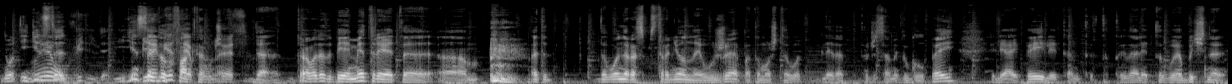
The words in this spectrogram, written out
Ну, единственное, ну, единственное двухфакторное. Получается. Да, да, вот эта биометрия, это, эм, это довольно распространенное уже, потому что вот для этого тот же самый Google Pay или iPay или там, так далее, то вы обычно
